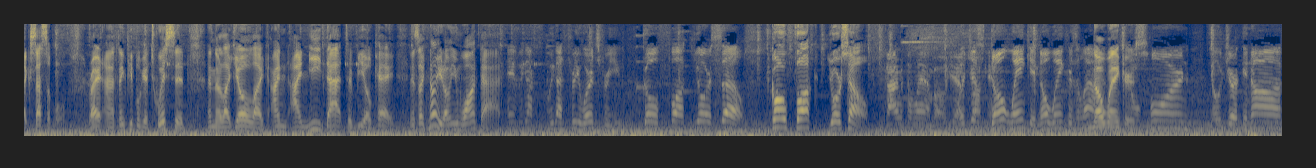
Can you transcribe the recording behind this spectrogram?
accessible right? And i think people get twisted and they're like yo like i, I need that to be okay. And it's like no you don't you want that. Hey, we got we got three words for you. Go fuck yourself. Go fuck yourself Guy with the Lambo. Yeah. but just fuck don't wank it. No wankers allowed. No wankers. No porn. No jerking off.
